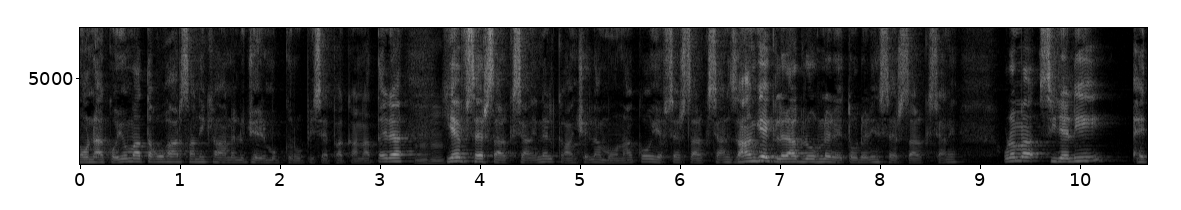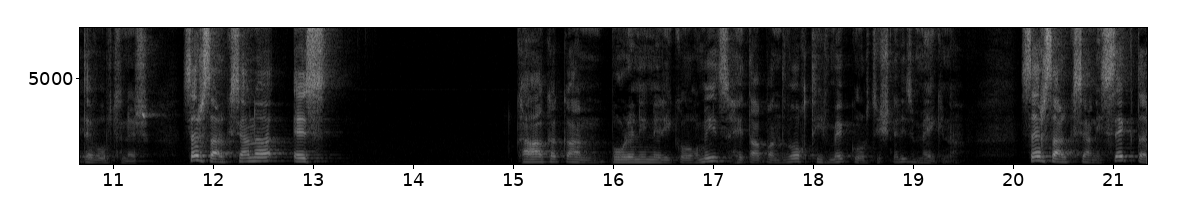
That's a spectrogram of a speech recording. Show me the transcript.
Մոնակոյում է տղու հարսանիք անելու ջերմուկ գրուպի սեփականատերը եւ Սերժ Սարգսյանին էլ կանչել է Մոնակո եւ Սերժ Սարգսյանը զանգեք լրագրողներ այդ օրերին Սերժ Սարգսյանին ուրեմն սիրելի հետևորդներ Սերժ Սարգսյանը այս քաղաքական բորենիների կողմից հետապնդվող թիվ 1 գործիչներից մեկն է։ Սերժ Սարգսյանի սեկտը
